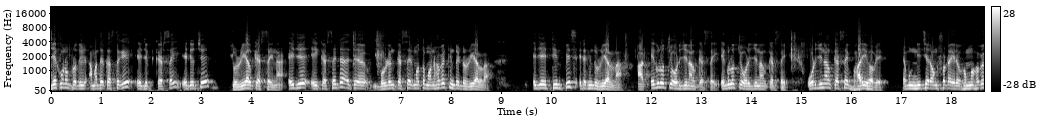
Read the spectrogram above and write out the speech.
যে কোনো প্রতি আমাদের কাছ থেকে এই যে ক্যাটসাই এটি হচ্ছে রিয়াল ক্যাটসাই না। এই যে এই ক্যাটসাইটা যে গোল্ডেন ক্যাটসাইয়ের মতো মনে হবে, কিন্তু এটা রিয়াল না। এই যে তিন পিস, এটা কিন্তু রিয়াল না। আর এগুলো হচ্ছে অরিজিনাল ক্যাটসাই এগুলো হচ্ছে অরিজিনাল ক্যাটসাই অরিজিনাল ক্যাটসাই ভারী হবে এবং নিচের অংশটা এরকম হবে,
